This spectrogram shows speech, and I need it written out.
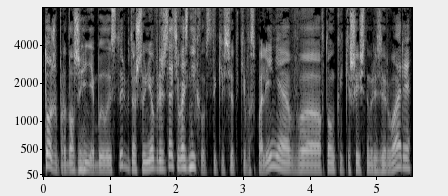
тоже продолжение было истории, потому что у него в результате возникло все-таки все-таки воспаление в, в тонкокишечном резервуаре.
